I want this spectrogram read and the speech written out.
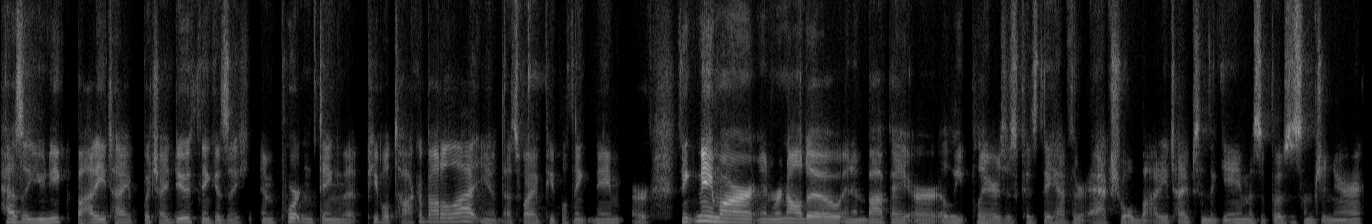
has a unique body type, which I do think is an important thing that people talk about a lot. You know, that's why people think name or think Neymar and Ronaldo and Mbappe are elite players, is because they have their actual body types in the game as opposed to some generic.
